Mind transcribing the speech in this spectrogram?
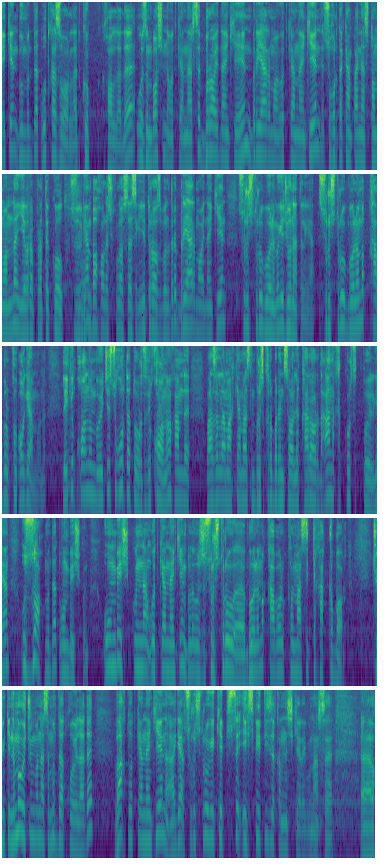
Lekin bu muddat o'tkazib yuboriladi. Ko'p hollarda o'zim boshimdan o'tgan narsa bir oydan keyin bir yarim oy o'tgandan keyin sug'urta kompaniyasi tomonidan yevroprotokol tuzilgan baholash xulosasiga e'tiroz bildirib bir yarim oydan keyin surishtiruv bo'limiga jo'natilgan. Surishtiruv bo'limi qabul qilib olgan buni. Lekin qonun bo'yicha sug'urta to'g'risidagi qonun hamda vazirlar mahkamasini bir yuz qirq birinchi sonli qarorida aniq qilib ko'rsatib qo'yilgan uzoq muddat o'n besh kun. o'n besh kundan o'tgandan keyin bular уже surishtiruv e, bo'limi qabul qilmaslikka haqqi bor chunki nima uchun bu narsa muddat qo'yiladi? Vaqt o'tgandan keyin agar surishtiruvga kelib tushsa ekspertiza qilinishi kerak bu narsa.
